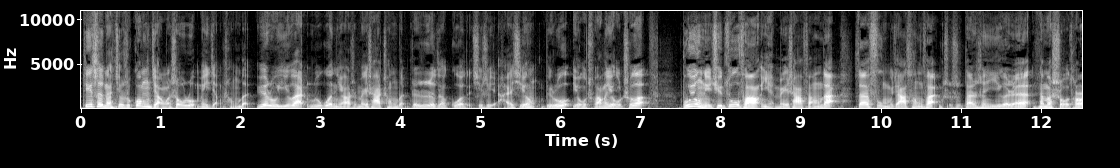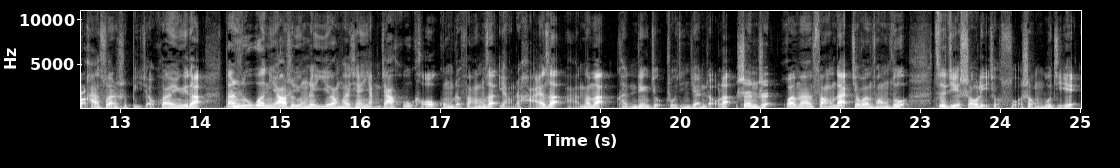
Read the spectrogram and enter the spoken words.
第四呢，就是光讲了收入没讲成本，月入一万，如果你要是没啥成本，这日子过得其实也还行，比如有床有车。不用你去租房，也没啥房贷，在父母家蹭饭，只是单身一个人，那么手头还算是比较宽裕的。但是如果你要是用这一万块钱养家糊口，供着房子，养着孩子啊，那么肯定就捉襟见肘了，甚至还完房贷，交完房租，自己手里就所剩无几。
